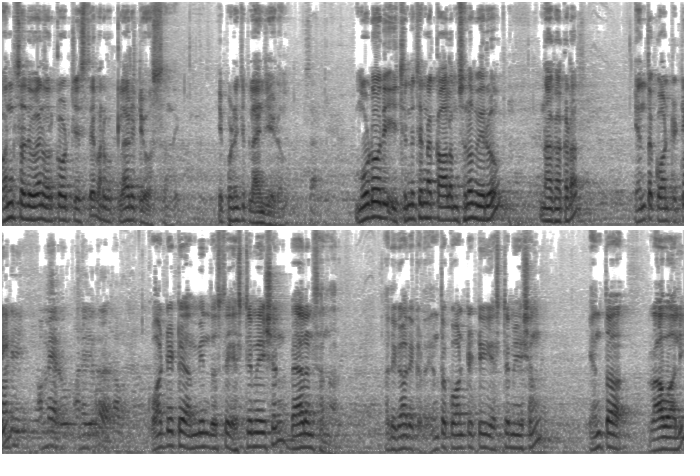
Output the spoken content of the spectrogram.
వన్స్ అది కానీ వర్కౌట్ చేస్తే మనకు క్లారిటీ వస్తుంది. ఇప్పటి నుంచి ప్లాన్ చేయడం. మూడోది ఈ చిన్న చిన్న కాలమ్స్లో మీరు నాకు అక్కడ ఎంత క్వాంటిటీ అమ్మారు అనేది క్వాంటిటీ అమ్మింది వస్తే ఎస్టిమేషన్ బ్యాలెన్స్ అన్నారు. అది కాదు ఇక్కడ. ఎంత క్వాంటిటీ ఎస్టిమేషన్ ఎంత రావాలి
